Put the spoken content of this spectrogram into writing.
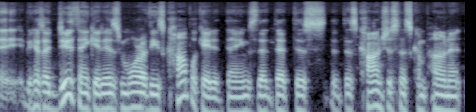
eh, because I do think it is more of these complicated things that that this that this consciousness component,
